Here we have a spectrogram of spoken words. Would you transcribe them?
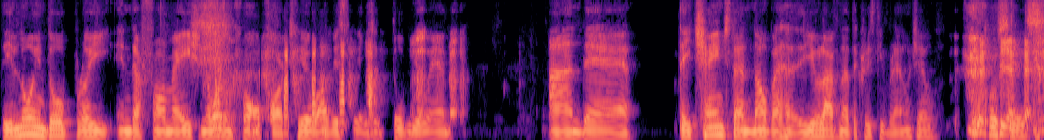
They lined up right in their formation. It wasn't four four two, obviously. It was a WM, and uh, they changed that. No, but you laughing at the Christy Brown show? Of course Yeah. it is.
